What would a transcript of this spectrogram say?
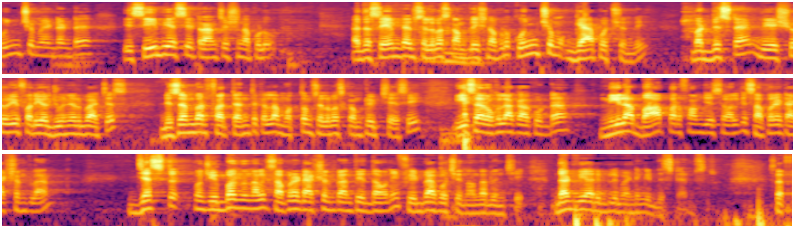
కొంచెం ఏంటంటే ఈ సిబిఎస్ఈ ట్రాన్సాక్షన్ అప్పుడు at the same time syllabus completion అప్పుడు కొంచెం గ్యాప్ వచ్చింది. But this time we assure you for your junior batches December for tenth కల్లా మొత్తం సిలబస్ కంప్లీట్ చేసి ఈసారి ఒకలా కాకుండా మీలా బాగా పర్ఫామ్ చేసే వాళ్ళకి సపరేట్ యాక్షన్ ప్లాన్ జస్ట్ కొంచెం ఇబ్బంది ఉన్న వాళ్ళకి సపరేట్ యాక్షన్ ప్లాన్ తీద్దామని ఫీడ్బ్యాక్ వచ్చింది అందరి నుంచి. That we're implementing it this time sir sir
